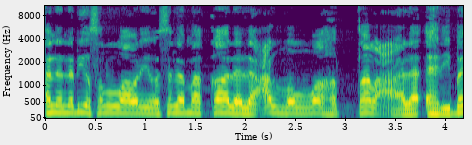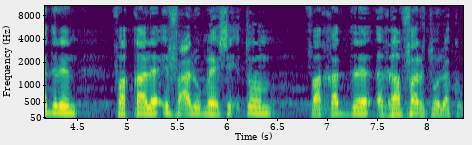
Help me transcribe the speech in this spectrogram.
أن النبي صلى الله عليه وسلم قال لعل الله اطلع على أهل بدر فقال افعلوا ما شئتم فقد غفرت لكم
